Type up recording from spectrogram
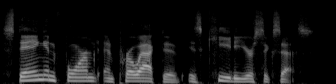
staying informed and proactive is key to your success.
